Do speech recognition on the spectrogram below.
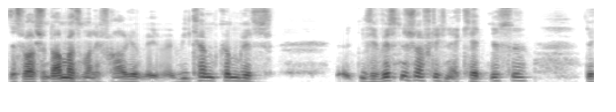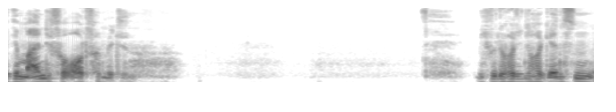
das war schon damals meine Frage, wie können, können wir jetzt äh, diese wissenschaftlichen Erkenntnisse der Gemeinde vor Ort vermitteln? Ich würde heute noch ergänzen,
